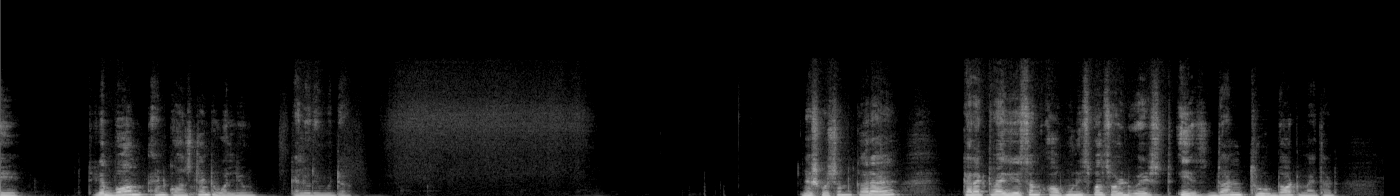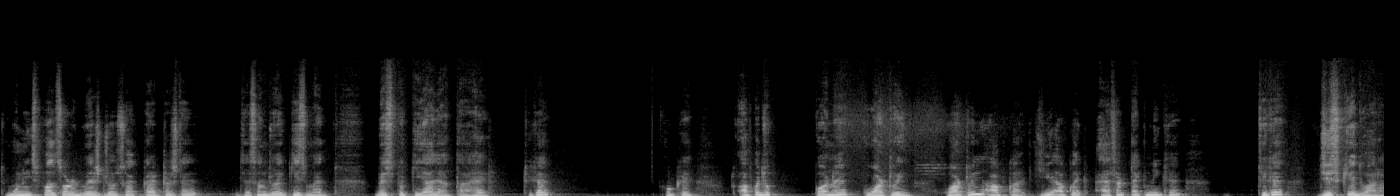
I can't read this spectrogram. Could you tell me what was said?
ए ठीक है bomb and constant volume calorimeter next question कह रहा है characterization of municipal solid waste is done through dot method municipal solid waste जो उसका करेक्टराइजेशन जो है किस बेस पर किया जाता है ठीक है ओके तो आपका जो कौन है क्वार्टरिंग क्वार्टरिंग आपका ये आपका एक ऐसा टेक्निक है ठीक है जिसके द्वारा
